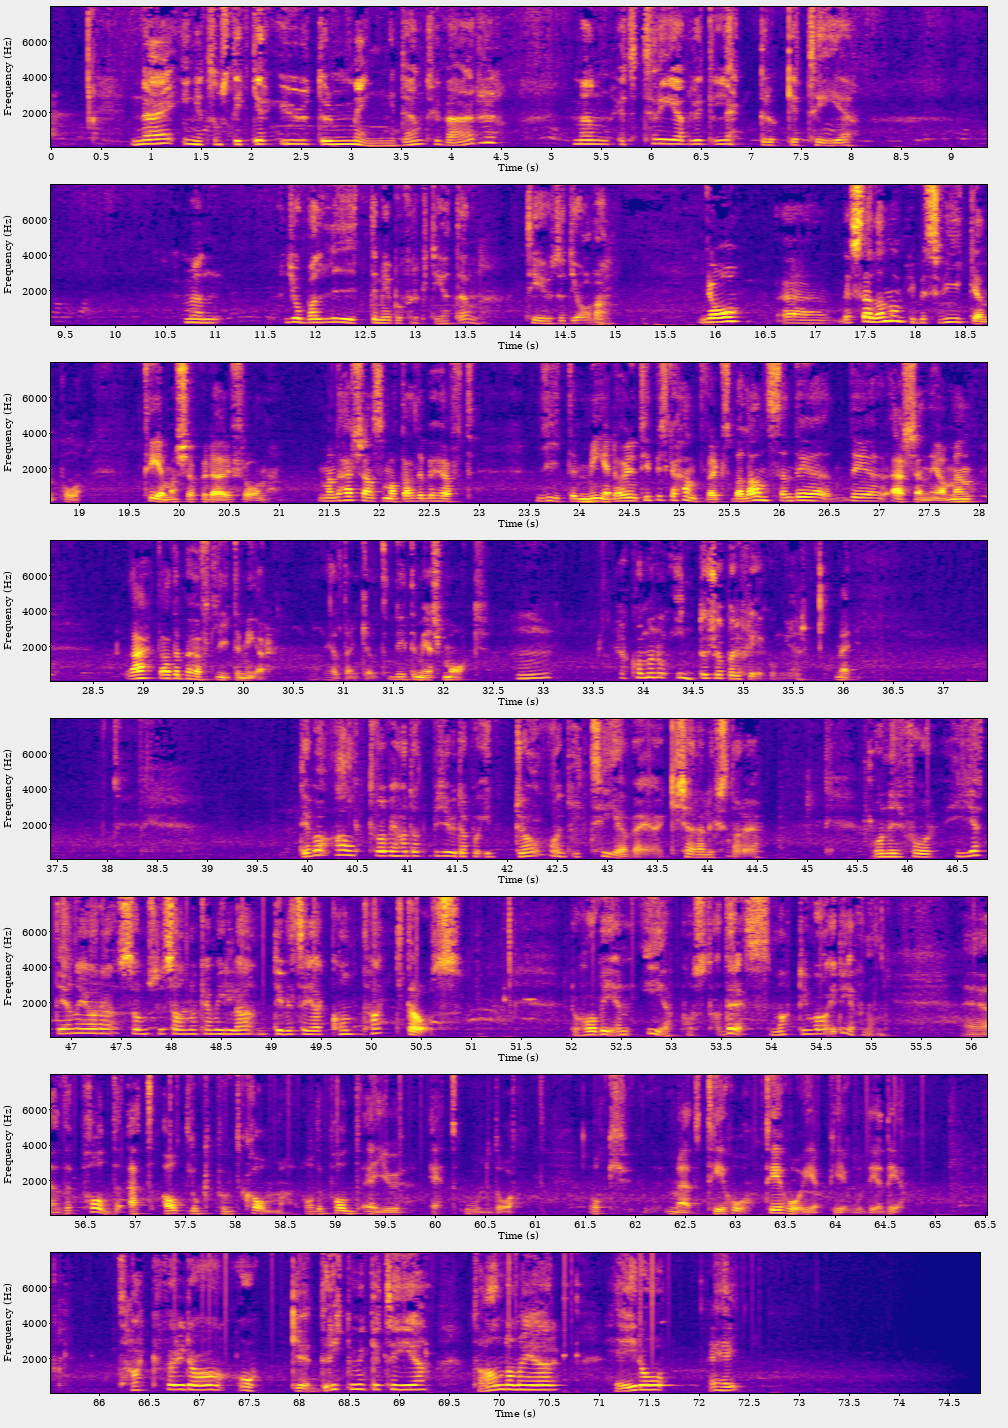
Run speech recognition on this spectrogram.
Nej, inget som sticker ut ur mängden tyvärr. Men ett trevligt lättdrucket te. Men jobba lite mer på fruktigheten. Tehuset Java. Ja, eh, det är sällan man blir besviken på te man köper därifrån. Men det här känns som att det hade behövt lite mer. Det har ju den typiska hantverksbalansen, det, det erkänner jag. Men nej, det hade behövt lite mer. Helt enkelt. Lite mer smak. Mm. Jag kommer nog inte att köpa det fler gånger. Nej. Det var allt vad vi hade att bjuda på idag i T-väg, kära lyssnare. Och ni får jättegärna göra som Susanne och Camilla, det vill säga kontakta oss. Då har vi en e-postadress. Martin, vad är det för någon? Eh, thepod at outlook.com och thepod är ju ett ord då. Och med th. T-H-E-P-O-D-D. Tack för idag och eh, drick mycket te. Ta hand om er. Hej då. Hej hej.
